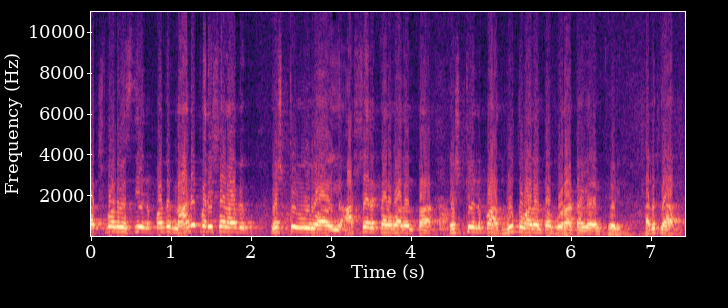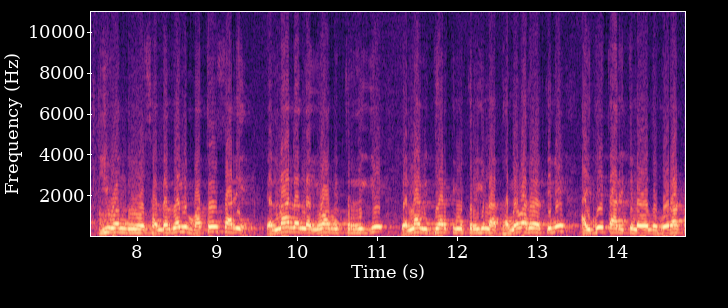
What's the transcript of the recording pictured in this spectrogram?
ಲಕ್ಷ್ಮಣ ವ್ಯವಸ್ಥೆ ಏನಪ್ಪಾ ಅಂದ್ರೆ ನಾನೇ ಪರಿಸರ ಆಗಬೇಕು. ಎಷ್ಟು ಆಶ್ಚರ್ಯಕರವಾದಂತ, ಎಷ್ಟು ಏನಪ್ಪಾ ಅದ್ಭುತವಾದಂತ ಹೋರಾಟ ಆಗಿದೆ ಅಂತ ಹೇಳಿ. ಅದಕ್ಕೆ ಈ ಒಂದು ಸಂದರ್ಭದಲ್ಲಿ ಮತ್ತೊಂದು ಸಾರಿ ಎಲ್ಲ ನನ್ನ ಯುವ ಮಿತ್ರರಿಗೆ, ಎಲ್ಲ ವಿದ್ಯಾರ್ಥಿ ಮಿತ್ರರಿಗೆ ನಾನು ಧನ್ಯವಾದ ಹೇಳ್ತೀನಿ. ಐದನೇ ತಾರೀಕಿನ ಒಂದು ಹೋರಾಟ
